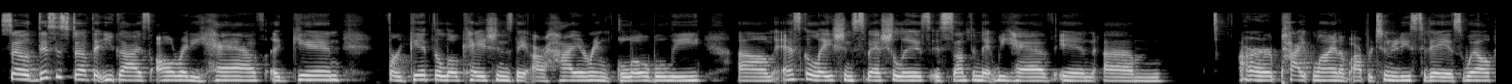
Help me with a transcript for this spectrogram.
So this is stuff that you guys already have. Again forget the locations. They are hiring globally. Um, escalation specialist is something that we have in, um, our pipeline of opportunities today as well.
